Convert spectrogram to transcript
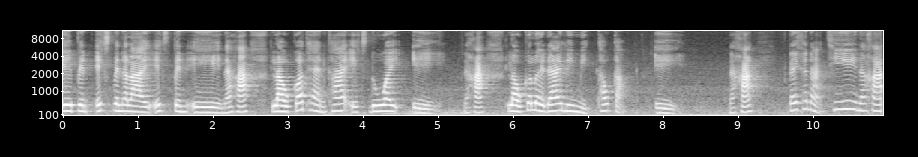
a เป็น x เป็นอะไร x เป็น a นะคะ เราก็แทนค่า x ด้วย a นะคะ เราก็เลยได้ลิมิตเท่ากับ a นะคะ ในขณะที่นะคะ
